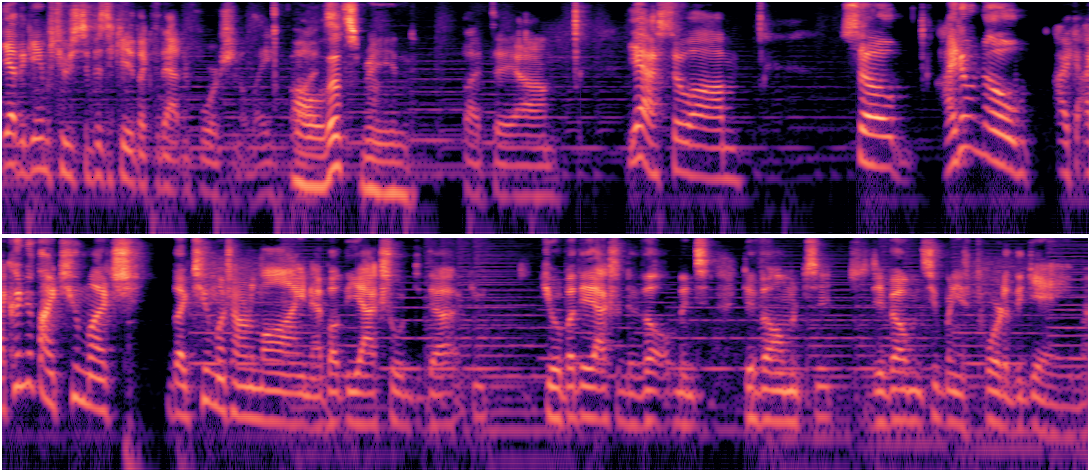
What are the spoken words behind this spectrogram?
Yeah, the game's too sophisticated like for that, unfortunately. Oh, But- that's mean. but uh, um, yeah. So um, so I don't know. I, I couldn't find too much like too much online about the actual the, about the actual development development development Super NES port of the game.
